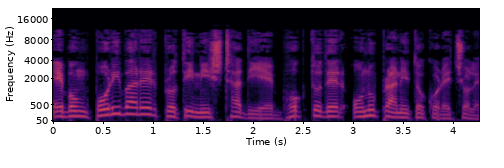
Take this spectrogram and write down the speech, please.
এবং পরিবারের প্রতি নিষ্ঠা দিয়ে ভক্তদের অনুপ্রাণিত করে চলে।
